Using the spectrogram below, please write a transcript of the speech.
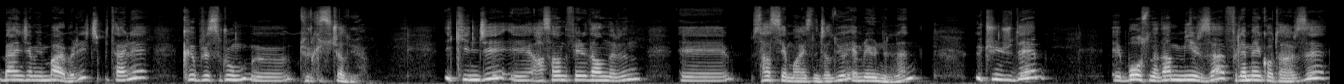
Benjamin Barbaric bir tane Kıbrıs Rum e, türküsü çalıyor. İkinci e, Hasan Feridanlar'ın e, Sasya Mayıs'ını çalıyor Emre Ünlü'nen. Üçüncü de e, Bosna'dan Mirza flamenko tarzı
